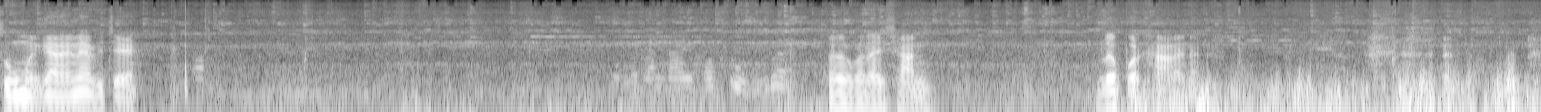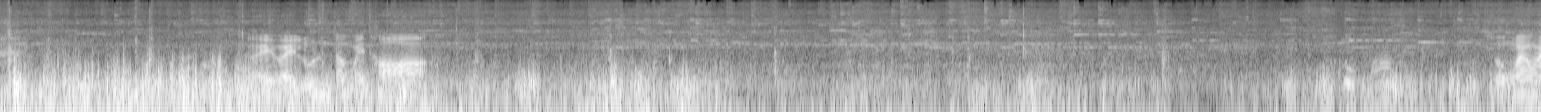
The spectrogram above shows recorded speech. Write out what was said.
สูงเหมือนกันนะเนี่ยพี่เจบันไดเขาสูงด้วย เออบันไดชัน เริ่มปวดขาแล้วเนะเฮ้ยวัยรุ่นต้องไม่ท้อ สูงมากเลย สูง มากไหม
